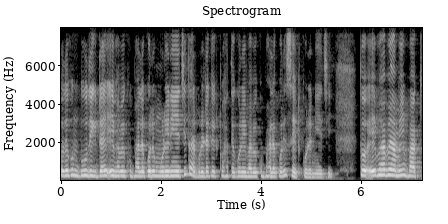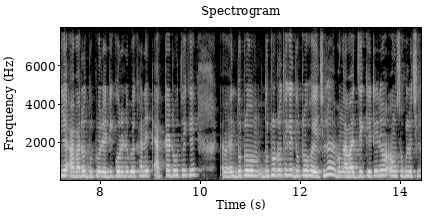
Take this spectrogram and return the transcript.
তো দেখুন দুদিকটাই এইভাবে খুব ভালো করে মুড়ে নিয়েছি, তারপরে এটাকে একটু হাতে করে এইভাবে খুব ভালো করে সেট করে নিয়েছি। তো এইভাবে আমি বাকি আবারও দুটো রেডি করে নেব এখানে। একটা ডো থেকে দুটো দুটো ডো থেকে দুটো হয়েছিল এবং আবার যে কেটে নেওয়া অংশগুলো ছিল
